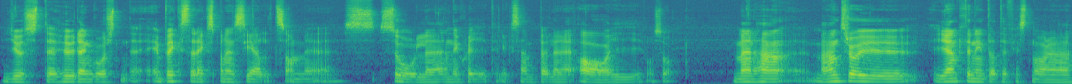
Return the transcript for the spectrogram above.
just eh, hur den går, eh, växer exponentiellt som eh, solenergi till exempel, eller AI och så. Men han, men han tror ju egentligen inte att det finns några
